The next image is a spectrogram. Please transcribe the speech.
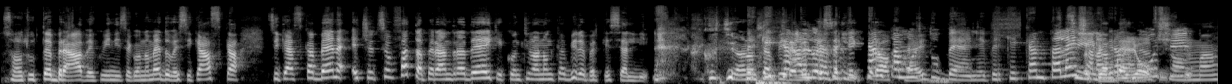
sono tutte brave, quindi secondo me dove si casca, si casca bene, eccezione fatta per Andra Day che continua a non capire perché sia lì. continua a non Perché capire ca- allora, perché, perché lì, però canta ok. molto bene, perché canta lei, Sì, c'ha una gran voce, insomma.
